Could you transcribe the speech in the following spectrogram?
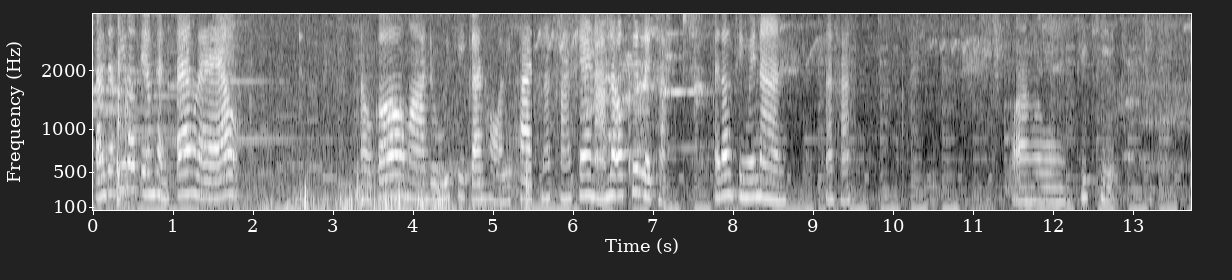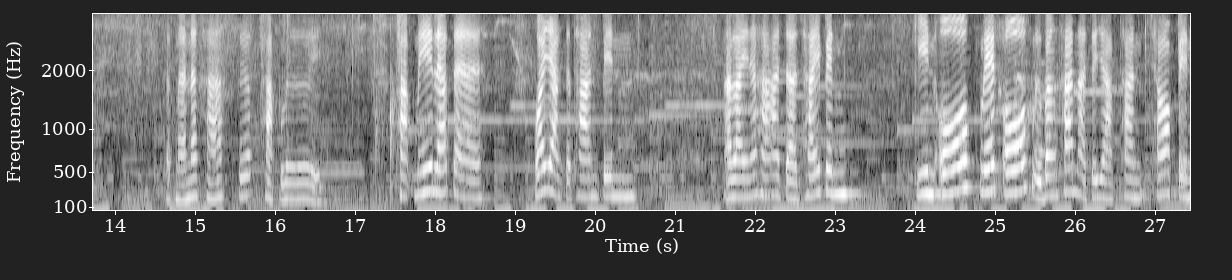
หลังจากที่เราเตรียมแผ่นแป้งแล้ว เราก็มาดูวิธีการห่อเลยค่ะนะคะ แช่น้ำแล้วเอาขึ้นเลยค่ะ ไม่ต้องทิ้งไว้นานนะคะ วางลงที่เขตจากนั้นนะคะเลือกผักเลย ผักนี้แล้วแต่ ว่าอยากจะทานเป็นอะไรนะคะ อาจจะใช้เป็นกินโอ๊กเลดโอ๊กหรือบางท่านอาจจะอยากทานชอบเป็น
